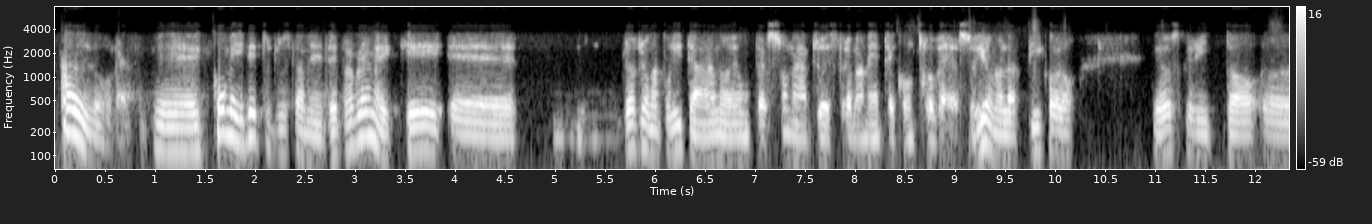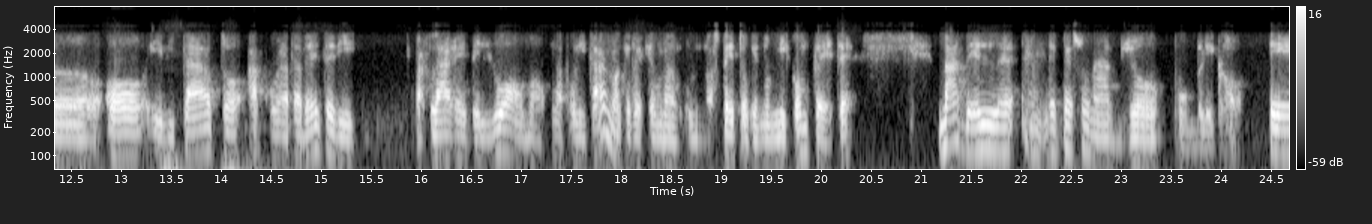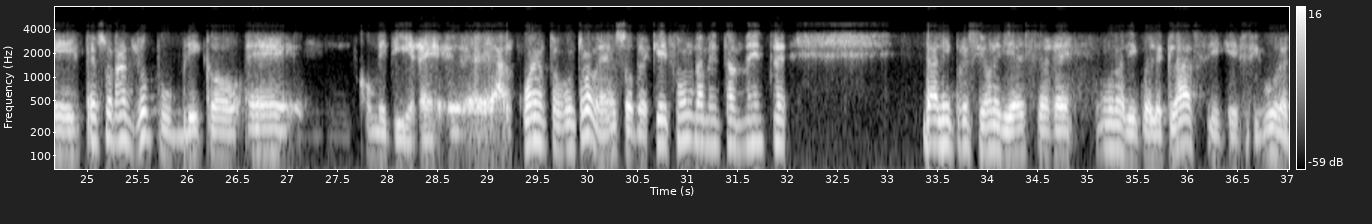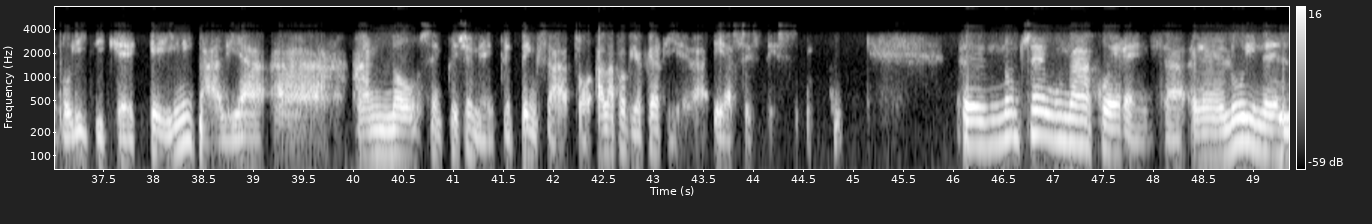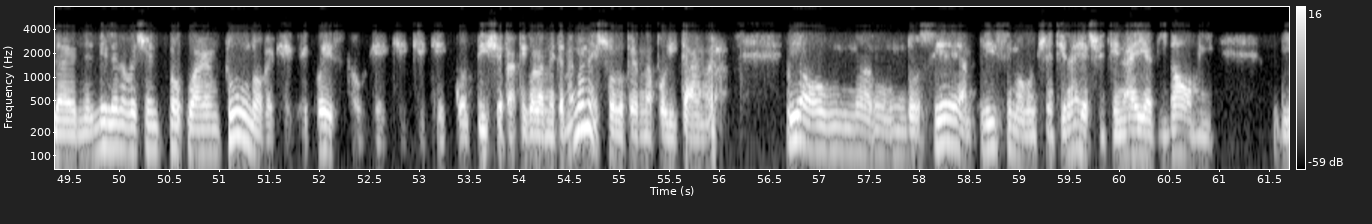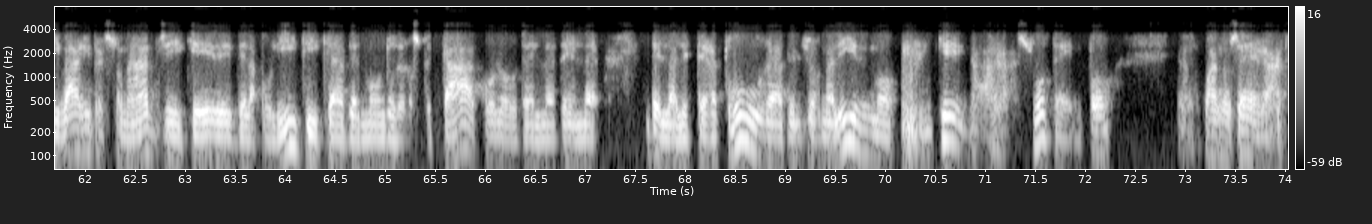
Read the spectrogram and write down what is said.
Allora eh, come hai detto giustamente il problema è che eh, Giorgio Napolitano è un personaggio estremamente controverso. Io nell'articolo che ho scritto eh, ho evitato accuratamente di parlare dell'uomo napolitano, anche perché è un, un aspetto che non mi compete, ma del, del personaggio pubblico. E il personaggio pubblico è, come dire, eh, alquanto controverso perché fondamentalmente dà l'impressione di essere una di quelle classiche figure politiche che in Italia eh, hanno semplicemente pensato alla propria carriera e a se stessi. Eh, non c'è una coerenza. Eh, lui nel, nel, 1941, perché è questo che, che, che, colpisce particolarmente, ma non è solo per Napolitano. Io ho un, un dossier amplissimo con centinaia e centinaia di nomi di vari personaggi che, della politica, del mondo dello spettacolo, del, del, della letteratura, del giornalismo, che a suo tempo, quando c'era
